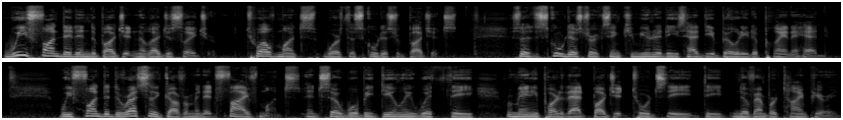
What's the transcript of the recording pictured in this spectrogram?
We funded in the budget in the legislature 12 months worth of school district budgets. So the school districts and communities had the ability to plan ahead. We funded the rest of the government at five months, and so we'll be dealing with the remaining part of that budget towards the, the November time period.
